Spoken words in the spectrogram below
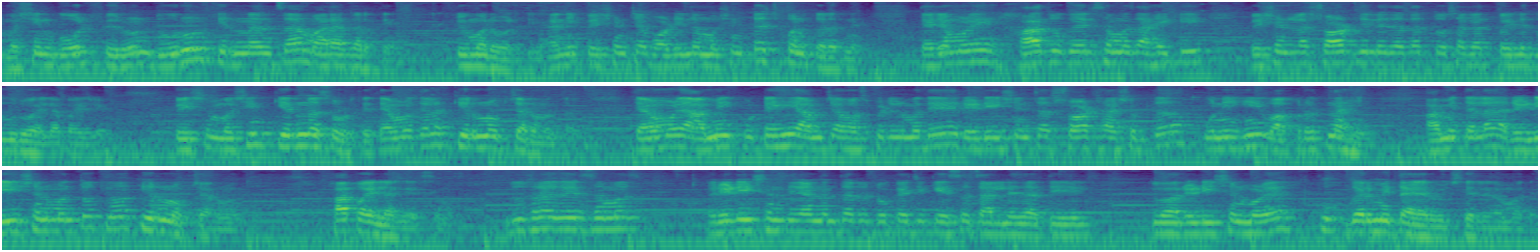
मशीन गोल फिरून दुरून किरणांचा मारा करते ट्युमरवरती आणि पेशंटच्या बॉडीला मशीन टच पण करत नाही. त्याच्यामुळे हा जो गैरसमज आहे की पेशंटला शॉट दिले जातात तो सगळ्यात पहिले दूर व्हायला पाहिजे. पेशंट मशीन किरणं सोडते. त्यामुळे त्याला किरणोपचार म्हणतात. त्यामुळे आम्ही कुठेही आमच्या हॉस्पिटलमध्ये रेडिएशनचा शॉट हा शब्द कुणीही वापरत नाही. आम्ही त्याला रेडिएशन म्हणतो किंवा किरणोपचार म्हणतो. हा पहिला गैरसमज. दुसरा गैरसमज रेडिएशन दिल्यानंतर डोक्याचे केस चालले जातील किंवा रेडिएशनमुळे खूप गरमी तयार होईल शरीरामध्ये.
